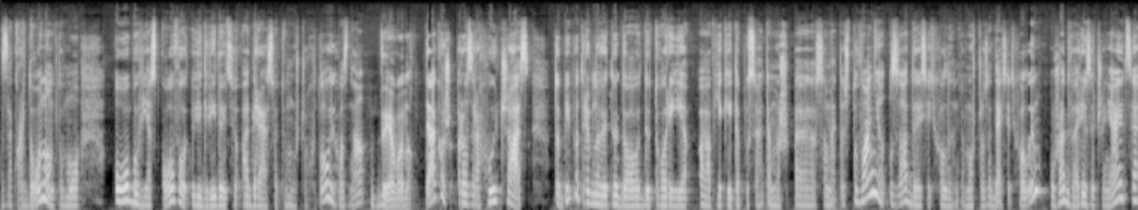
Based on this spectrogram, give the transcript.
за кордоном, тому обов'язково відвідай цю адресу, тому що хто його зна, де воно. Також розрахуй час. Тобі потрібно війти до аудиторії, в якій ти писатимеш е, саме тестування за 10 хвилин, тому що за 10 хвилин уже двері зачиняються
